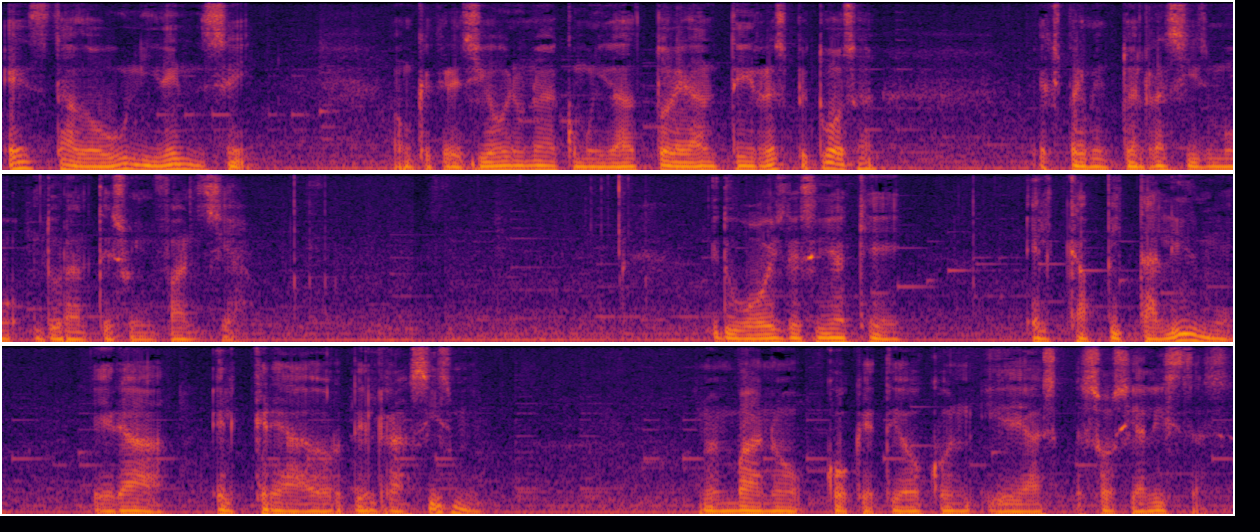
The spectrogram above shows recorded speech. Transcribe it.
estadounidense. Aunque creció en una comunidad tolerante y respetuosa, experimentó el racismo durante su infancia. Y Du Bois decía que el capitalismo era el creador del racismo. No en vano coqueteó con ideas socialistas.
